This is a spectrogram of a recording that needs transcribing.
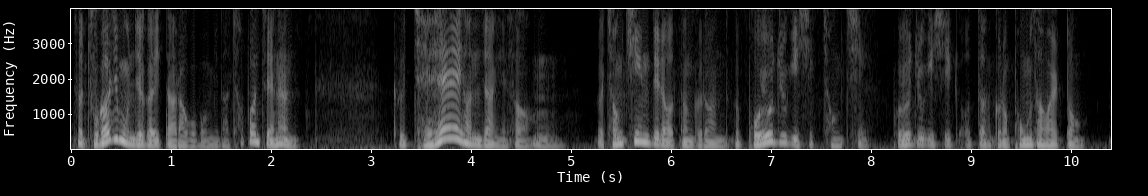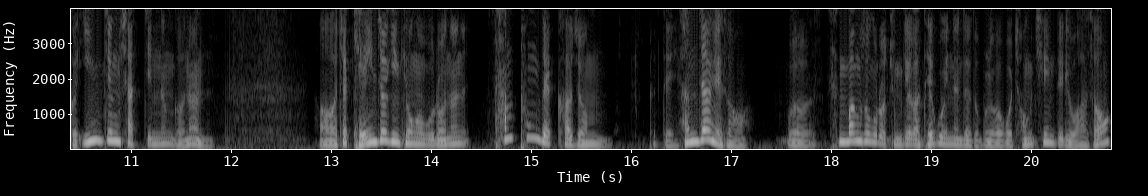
전두 가지 문제가 있다라고 봅니다. 첫 번째는 그 재해 현장에서 음. 그 정치인들의 어떤 그런 그 보여주기식 정치, 보여주기식 어떤 그런 봉사 활동, 그 인증샷 찍는 거는 어, 저 개인적인 경험으로는 삼풍백화점 그때 현장에서 뭐 생방송으로 중계가 되고 있는데도 불구하고 정치인들이 와서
